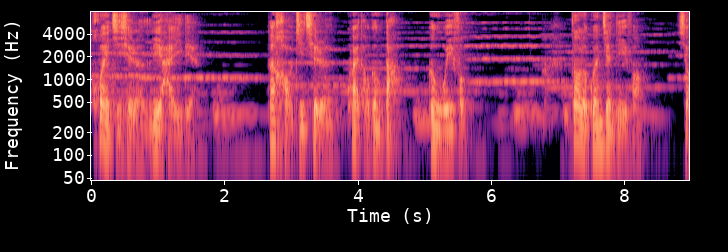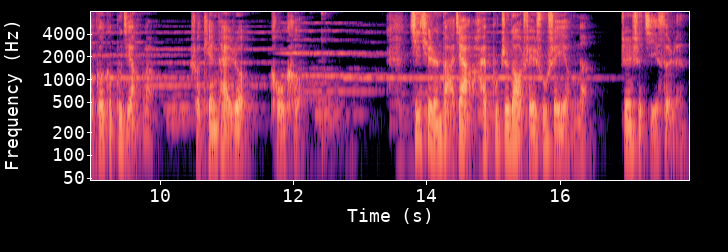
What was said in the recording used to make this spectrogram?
坏机器人厉害一点。”但好机器人块头更大，更威风。到了关键地方，小哥哥不讲了，说天太热，口渴。机器人打架还不知道谁输谁赢呢，真是急死人。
